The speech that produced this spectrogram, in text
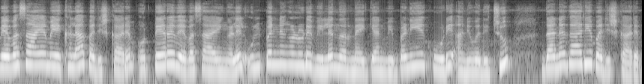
വ്യവസായ മേഖലാ പരിഷ്കാരം ഒട്ടേറെ വ്യവസായങ്ങളിൽ ഉൽപ്പന്നങ്ങളുടെ വില നിർണയിക്കാൻ വിപണിയെ കൂടി അനുവദിച്ചു. ധനകാര്യ പരിഷ്കാരം.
